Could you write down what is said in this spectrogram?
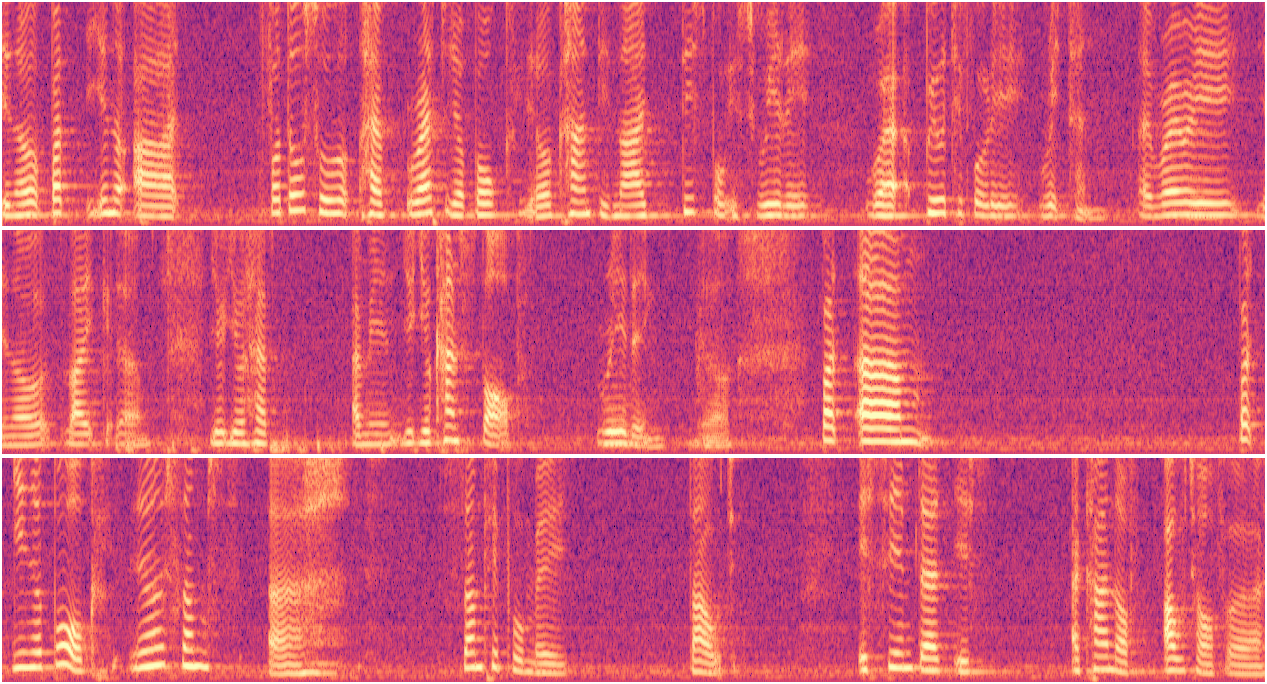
you know, but you know, uh, for those who have read your book, you know, can't deny this book is really well, beautifully written. A very, you know, like um, you, you have, I mean, you, you can't stop reading, you know. But um, but in your book, you know, some uh, some people may doubt. It seems that it's a kind of out of a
